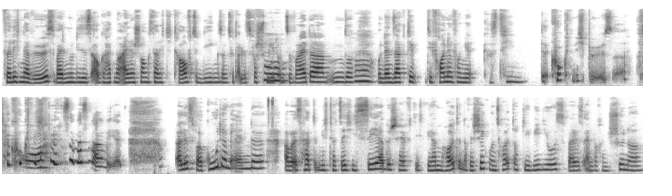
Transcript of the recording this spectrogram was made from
völlig nervös, weil nur dieses Auge hat nur eine Chance, da richtig drauf zu liegen, sonst wird alles verschmiert Oh. und so weiter. Und, so. Oh. und dann sagt die, die Freundin von mir, Christine, der guckt nicht böse. Der guckt Oh. nicht böse, was machen wir jetzt? Alles war gut am Ende, aber es hatte mich tatsächlich sehr beschäftigt. Wir haben heute noch, wir schicken uns heute noch die Videos, weil es einfach ein schöner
